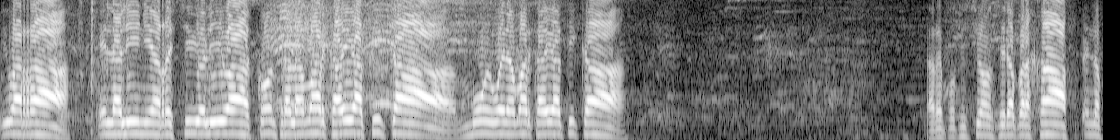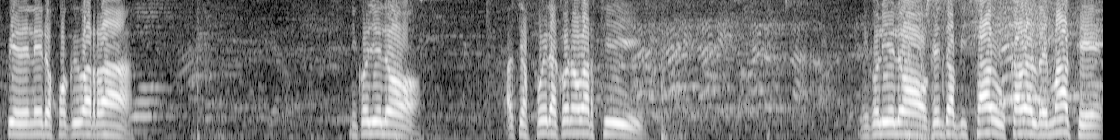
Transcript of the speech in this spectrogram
Ibarra en la línea, recibe Oliva contra la marca de Gatica. Muy buena marca de Gatica. La reposición será para Haft en los pies de enero Juaco Ibarra. Nicolielo hacia afuera con Oberti. Nicolielo que entra pisado, buscaba el remate.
